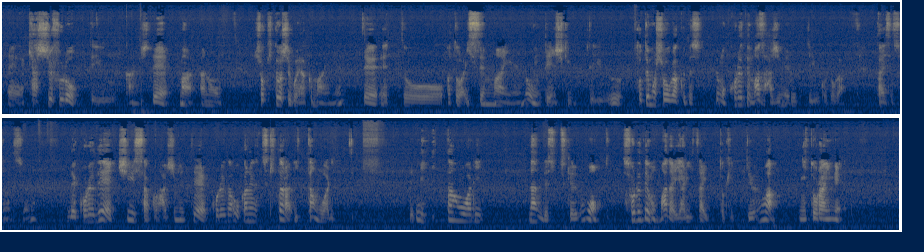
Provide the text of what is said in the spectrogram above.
えー、キャッシュフローっていう感じで、まああの初期投資500万円。で、えっと、あとは1000万円の運転資金っていうとても少額です。でもこれでまず始めるっていうことが大切なんですよね。でこれで小さく始めてこれがお金が尽きたら一旦終わりってで一旦終わりなんですけれどもそれでもまだやりたい時っていうのは2トライ目。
